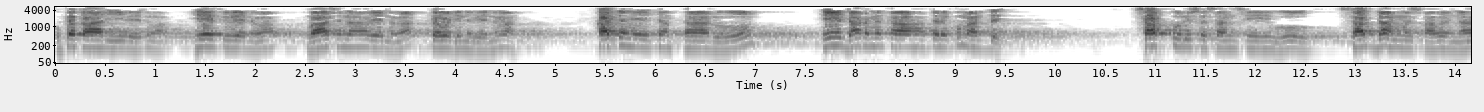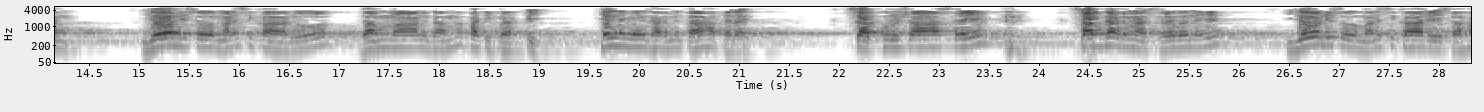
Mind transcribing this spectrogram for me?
උපකාරී වෙනවා හේතු වෙනවා වාසනාව වෙනවා ප්‍රයෝජන වෙනවා. කතමේ චත්තාරෝ ඒ ධර්මතා හතර කුමක්ද? සත්පුරුෂ සංසේවෝ සද්ධම්ම ශ්‍රවණං යෝනිසෝ මනසිකාරෝ ධම්මානු ධම්ම පටිපatti එන්න මේ ධර්මතා හතරයි. සත්පුරුෂාශ්‍රය සද්ධර්ම ශ්‍රවණය යෝනිසෝ මනසිකාරයේ සහ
